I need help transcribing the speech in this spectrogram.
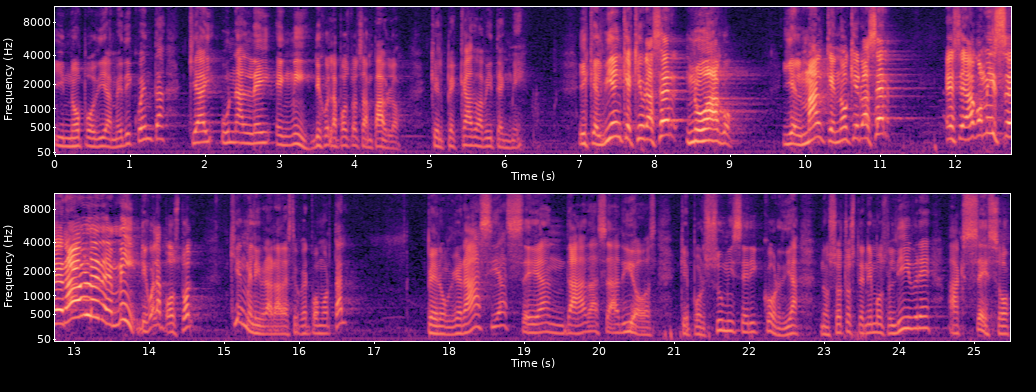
y no podía. Me di cuenta que hay una ley en mí, dijo el apóstol San Pablo, que el pecado habita en mí. Y que el bien que quiero hacer, no hago. Y el mal que no quiero hacer, ese hago miserable de mí. Dijo el apóstol, ¿quién me librará de este cuerpo mortal? Pero gracias sean dadas a Dios que por su misericordia nosotros tenemos libre acceso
